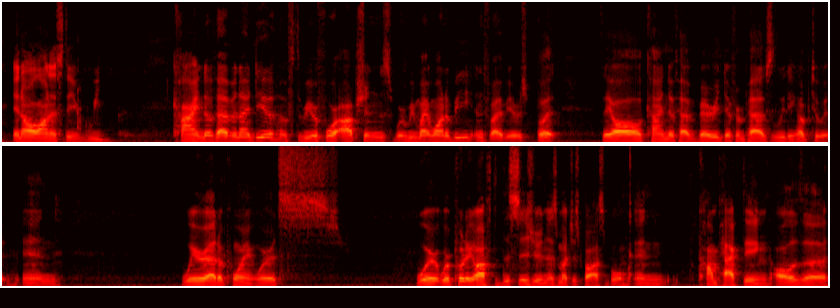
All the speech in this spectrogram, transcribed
in all honesty, we kind of have an idea of three or four options where we might want to be in five years, but they all kind of have very different paths leading up to it. And we're at a point where it's we're we're putting off the decision as much as possible and compacting all of the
